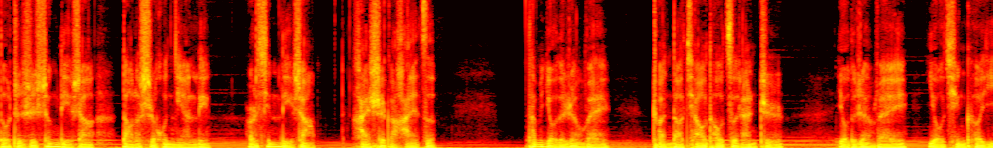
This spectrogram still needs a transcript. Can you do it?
都只是生理上到了适婚年龄，而心理上还是个孩子。他们有的认为，船到桥头自然直；有的认为友情可以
